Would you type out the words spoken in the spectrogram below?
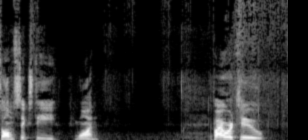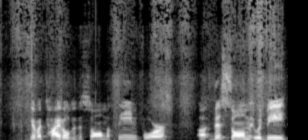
Psalm 61. If I were to give a title to the psalm, a theme for uh, this psalm, it would be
